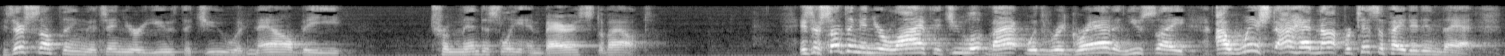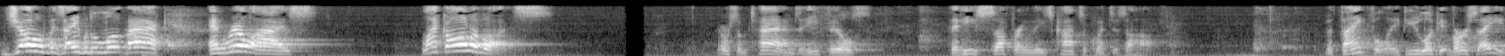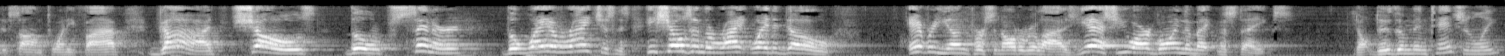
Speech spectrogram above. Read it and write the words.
Is there something that's in your youth that you would now be tremendously embarrassed about? Is there something in your life that you look back with regret and you say, I wished I had not participated in that? Job is able to look back and realize, like all of us, there were some times that he feels that he's suffering these consequences of. But thankfully, if you look at verse 8 of Psalm 25, God shows the sinner the way of righteousness. He shows him the right way to go. Every young person ought to realize yes, you are going to make mistakes. Don't do them intentionally,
